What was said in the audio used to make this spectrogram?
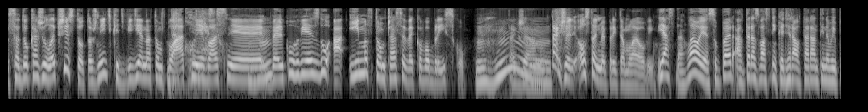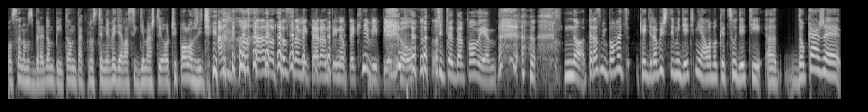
sa dokážu lepšie stotožniť, keď vidia na tom plátne vlastne mm-hmm. veľkú hviezdu a im v tom čase vekovo blízku. Mm-hmm. Takže áno. Takže ostaňme pri tom Leovi. Jasné, Leo je super a teraz vlastne, keď hral Tarantinovi poslednom s Bradom Pittom, tak proste nevedela si, kde máš tie oči položiť. Áno, to sa mi Tarantino pekne vypiekol. Ti teda poviem. No, teraz mi povedz, keď robíš s tými deťmi, alebo keď sú deti, e, dokáže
